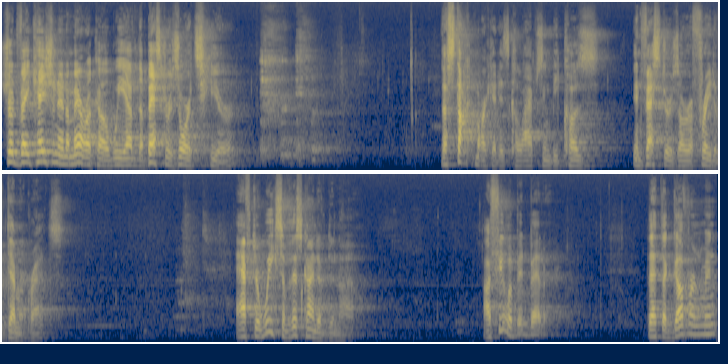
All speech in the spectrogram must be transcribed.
should vacation in America, we have the best resorts here. The stock market is collapsing because investors are afraid of Democrats. After weeks of this kind of denial, I feel a bit better that the government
